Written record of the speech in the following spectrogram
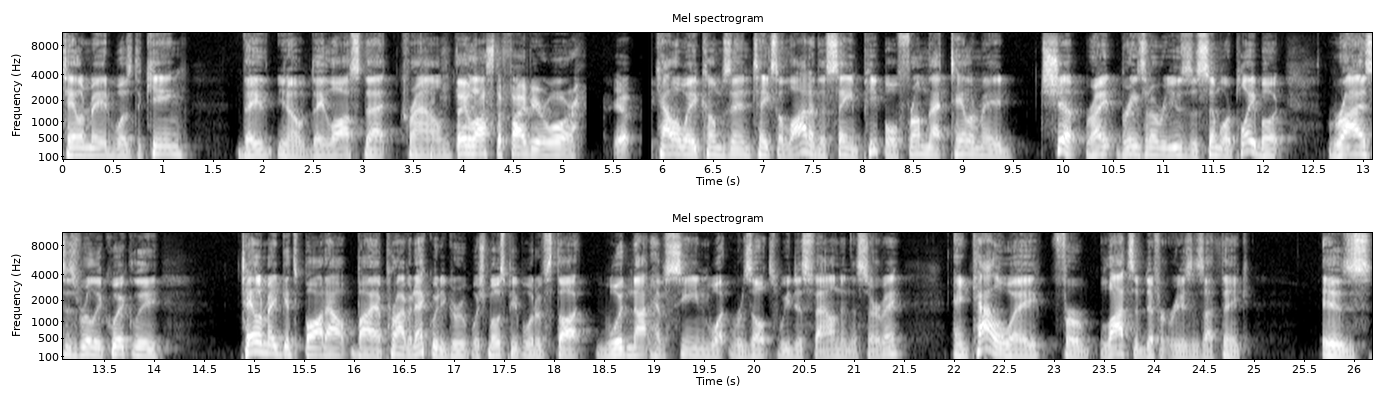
TaylorMade was the king. They, you know, they lost that crown. They lost the five year war. Yep. Callaway comes in, takes a lot of the same people from that TaylorMade ship, right? Brings it over, uses a similar playbook, rises really quickly. TaylorMade gets bought out by a private equity group, which most people would have thought would not have seen what results we just found in the survey. And Callaway, for lots of different reasons, I think, is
